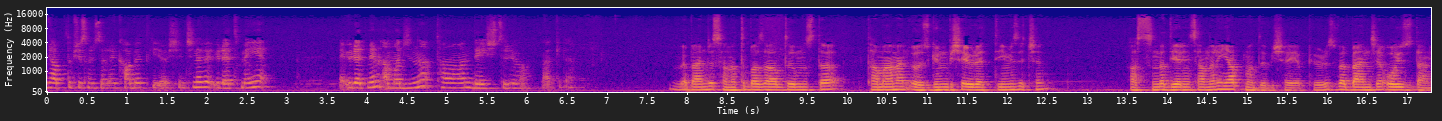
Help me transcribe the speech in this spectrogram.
yaptığı bir şey sonuçta rekabet giriyor işin içine ve üretmeyi e, üretmenin amacını tamamen değiştiriyor belki de. Ve bence sanatı baz aldığımızda tamamen özgün bir şey ürettiğimiz için aslında diğer insanların yapmadığı bir şey yapıyoruz ve bence o yüzden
